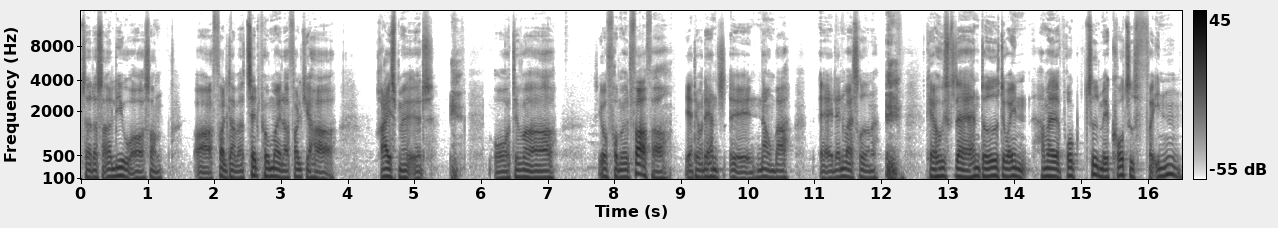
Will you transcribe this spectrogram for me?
taget deres eget liv og sådan. Og folk, der har været tæt på mig, eller folk, jeg har rejst med, at og det var, det var fra min farfar. Ja, det var det, hans øh, navn var af landvejsridderne. kan jeg huske, da han døde, det var en, ham havde jeg brugt tid med kort tid for inden.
